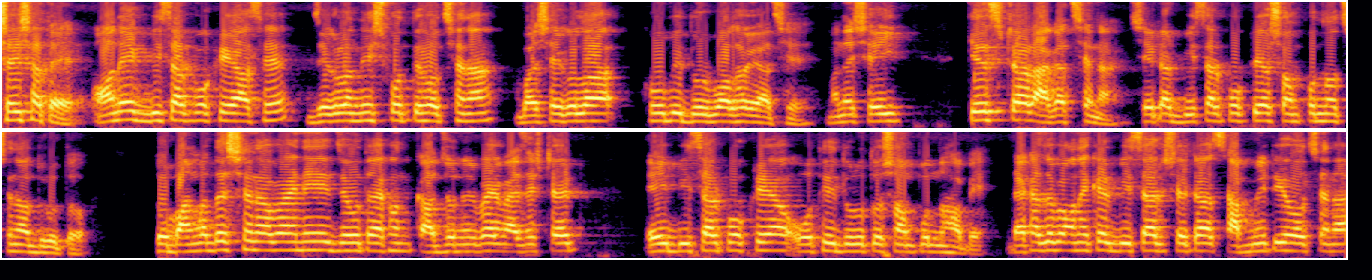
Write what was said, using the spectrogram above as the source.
সেই সাথে অনেক বিচার প্রক্রিয়া আছে, যেগুলো নিষ্পত্তি হচ্ছে না বা সেগুলো খুবই দুর্বল হয়ে আছে। মানে সেই কেসটা আর আগাচ্ছে না, সেটার বিচার প্রক্রিয়া সম্পূর্ণ হচ্ছে না দ্রুত। তো বাংলাদেশ সেনাবাহিনী যেহেতু এখন কার্যনির্বাহী ম্যাজিস্ট্রেট, এই বিচার প্রক্রিয়া অতি দ্রুত সম্পূর্ণ হবে। দেখা যাবে অনেকের বিচার সেটা সাবমিটই হচ্ছে না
